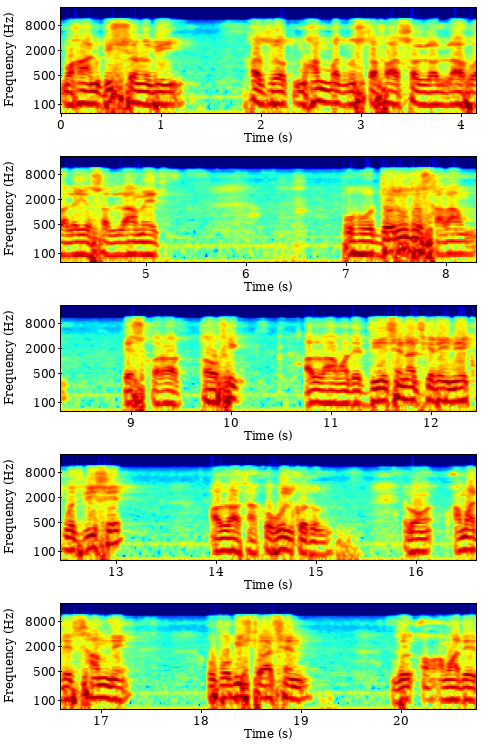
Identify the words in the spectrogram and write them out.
মহান বিশ্বনবী হজরত মুহাম্মদ মুস্তফা সাল্লাল্লাহু আলাইহি সাল্লামের উপর দরুদ ও সালাম পেশ করার তৌফিক আল্লাহ আমাদের দিয়েছেন আজকের এই নেক মজলিসে। আল্লাহ তা কবুল করুন। এবং আমাদের সামনে উপবিষ্ট আছেন আমাদের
